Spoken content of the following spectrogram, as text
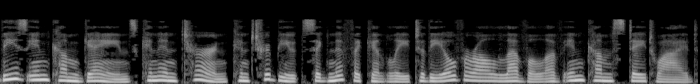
These income gains can in turn contribute significantly to the overall level of income statewide.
